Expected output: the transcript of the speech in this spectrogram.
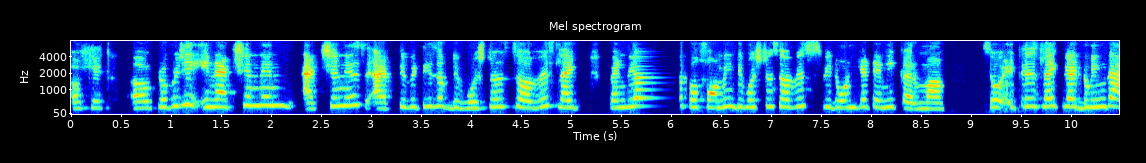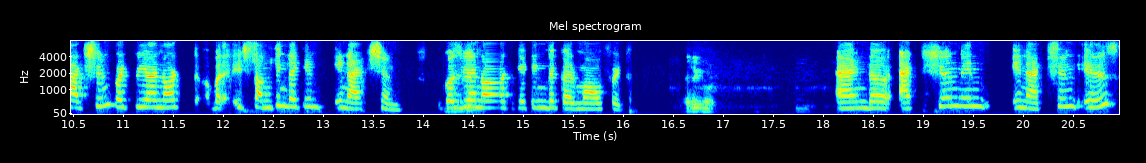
Okay. Uh, Prabhuji, inaction in action is activities of devotional service. Like when we are performing devotional service, we don't get any karma. So it is like we are doing the action, but we are not. But it's something like in inaction because we are not getting the karma of it. Very good. And uh, action in in action is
